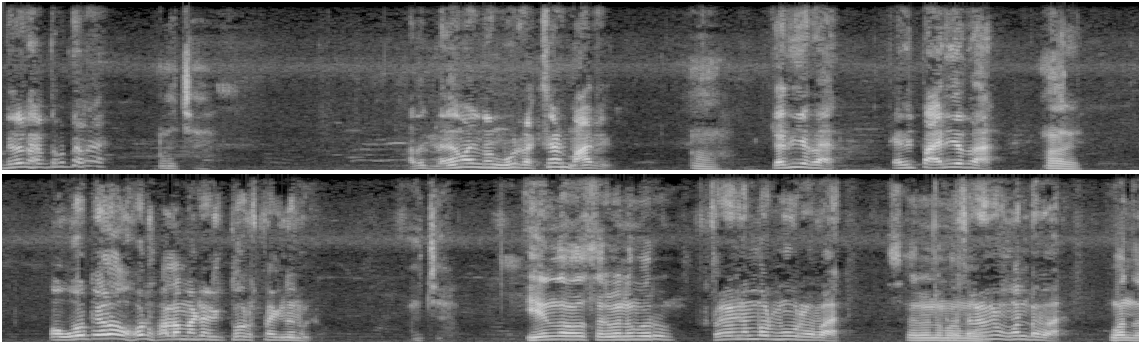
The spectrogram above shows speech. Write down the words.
ಬೇರೆ ಹಾಕ್ತಾರೆ ಅಚ್ಚಾ. ಅದಕ್ಕೆ ದಯಮಾಡಿ ನಾನು ಮೂರು ರಕ್ಷಣೆ ಮಾಡಿರಿ. ಹಾಂ. ಕೆರಿ ಅದ ಕರಿ ಪಾರಿ ಅದ. ಹಾಂ ರೀ. ಹೊಡ್ ಹೊಲ ತೋರಿಸ್ತಾ ನನಗೆ. ಅಚ್ಚಾ. ಏನು ಸರ್ವೆ ನಂಬರು ಸರ್ವೆ ನಂಬರ್ ಮೂರು ಅವ. ಸರ್ವೆ ನಂಬರ್ ಒಂದು ಅವ. ಒಂದು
